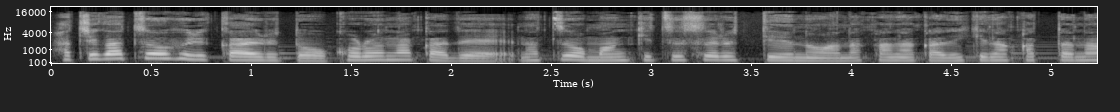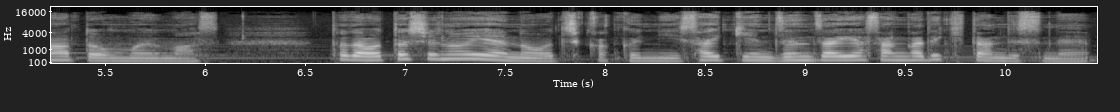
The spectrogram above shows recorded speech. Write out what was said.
8月を振り返るとコロナ禍で夏を満喫するっていうのはなかなかできなかったなと思います。ただ私の家の近くに最近ぜんざい屋さんができたんですね。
